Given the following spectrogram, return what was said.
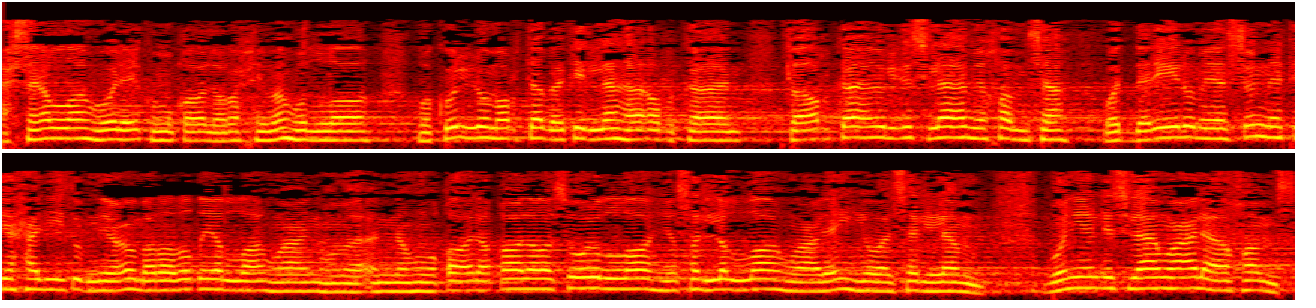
أحسن الله إليكم قال رحمه الله. وكل مرتبة لها أركان. فأركان الإسلام خمسة. والدليل من السنة حديث ابن عمر رضي الله عنهما أنه قال قال رسول الله صلى الله عليه وسلم بني الإسلام على خمس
